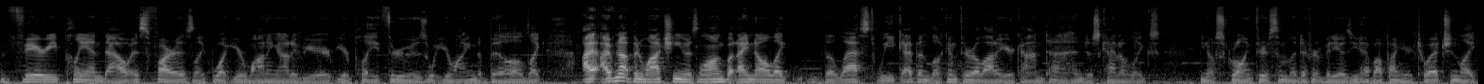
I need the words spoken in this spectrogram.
very planned out as far as like what you're wanting out of your your playthroughs, what you're wanting to build? Like I, I've not been watching you as long, but I know like the last week I've been looking through a lot of your content and just kind of like you know scrolling through some of the different videos you have up on your Twitch and like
